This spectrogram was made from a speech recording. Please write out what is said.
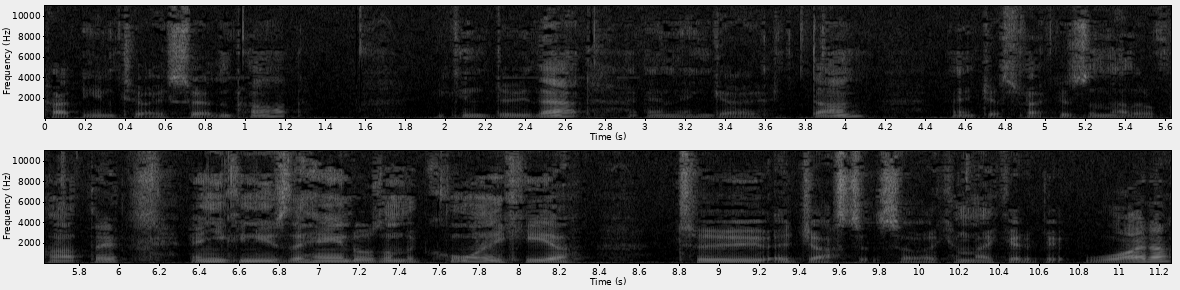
cut into a certain part, you can do that and then go done and just focuses on that little part there. And you can use the handles on the corner here to adjust it. So I can make it a bit wider.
